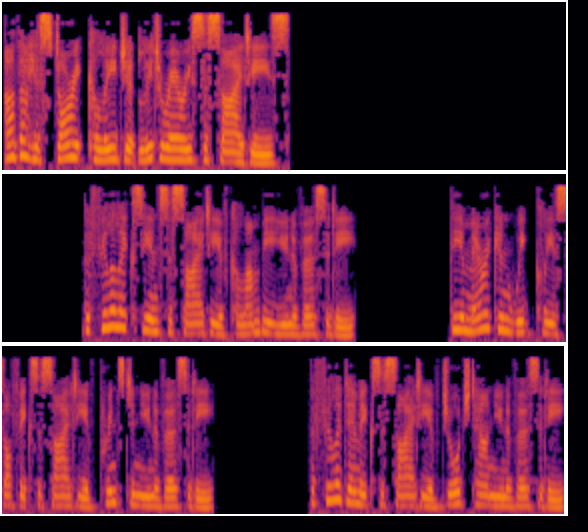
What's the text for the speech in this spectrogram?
Other historic collegiate literary societies. The Philalexian Society of Columbia University. The American Whig Cliosophic Society of Princeton University. The Philodemic Society of Georgetown University.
